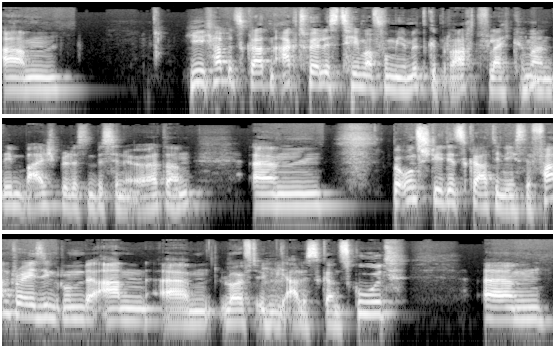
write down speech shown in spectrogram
Ähm, hier, ich habe jetzt gerade ein aktuelles Thema von mir mitgebracht. Vielleicht können wir an dem Beispiel das ein bisschen erörtern. Ähm, bei uns steht jetzt gerade die nächste Fundraising-Runde an, ähm, läuft irgendwie mhm. alles ganz gut. Ähm,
